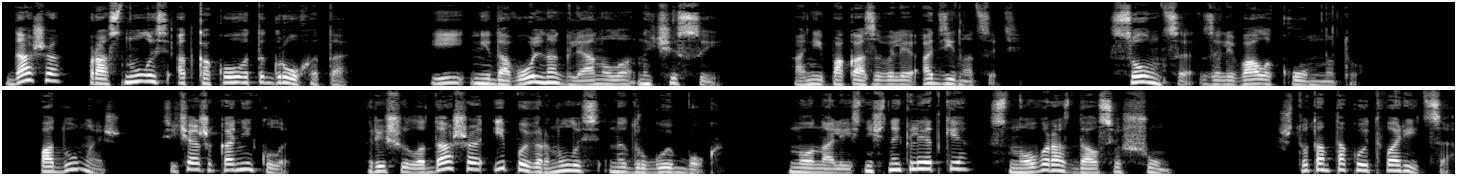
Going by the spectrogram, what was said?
Даша проснулась от какого-то грохота и недовольно глянула на часы. Они показывали одиннадцать. Солнце заливало комнату. «Подумаешь, сейчас же каникулы», — решила Даша и повернулась на другой бок но на лестничной клетке снова раздался шум. Что там такое творится?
